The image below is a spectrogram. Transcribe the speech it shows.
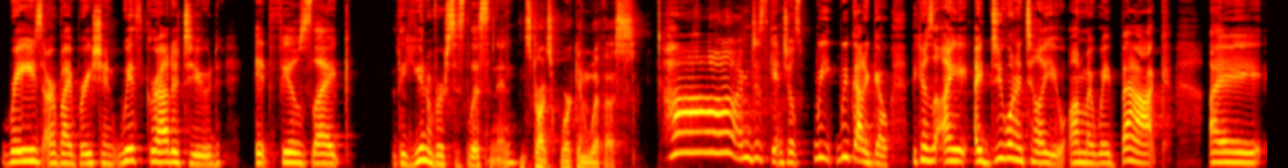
raise our vibration with gratitude, it feels like the universe is listening. and starts working with us. Ah, I'm just getting chills. We we've got to go because I I do want to tell you on my way back, I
